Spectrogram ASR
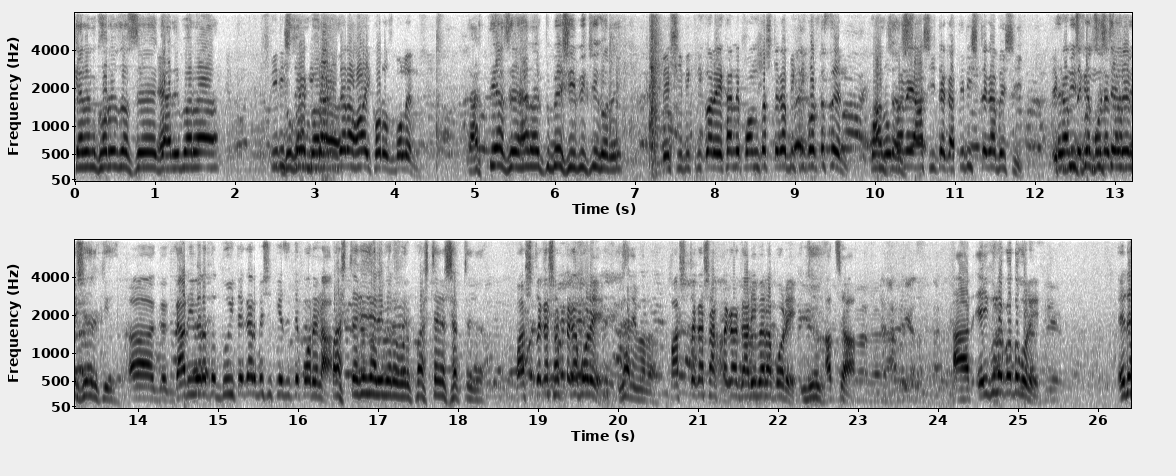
ক্যারেন খরচ আছে গাড়ি ভাড়া তিরিশ টাকা। গাড়ি ভাড়া হয় খরচ বলেন? কাটতে আছে হ্যাঁ একটু বেশি বিক্রি করে। বেশি বিক্রি করে এখানে পঞ্চাশ টাকা বিক্রি করতেছেন? আর ওখানে আশি টাকা তিরিশ টাকা বেশি। এখান থেকে মনে করেন গাড়ি ভাড়া তো দুই টাকার বেশি কেজিতে পড়ে না। পাঁচ টাকা গাড়ি ভাড়া পড়ে পাঁচ টাকা ষাট টাকা। পাঁচ টাকা ষাট টাকা পড়ে? গাড়ি ভাড়া। পাঁচ টাকা ষাট টাকা গাড়ি ভাড়া পড়ে? আচ্ছা। আর এইগুলো কত করে? এটা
